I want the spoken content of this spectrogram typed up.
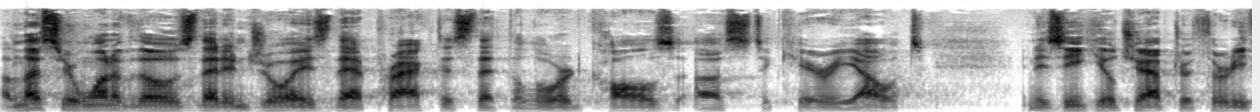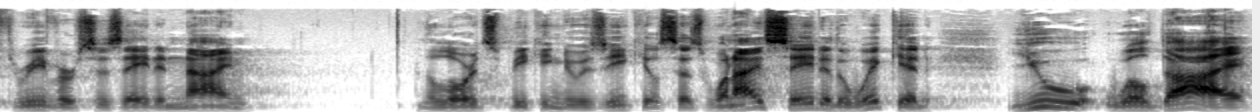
unless you're one of those that enjoys that practice that the Lord calls us to carry out. In Ezekiel chapter 33, verses 8 and 9, the Lord speaking to Ezekiel says, When I say to the wicked, You will die,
